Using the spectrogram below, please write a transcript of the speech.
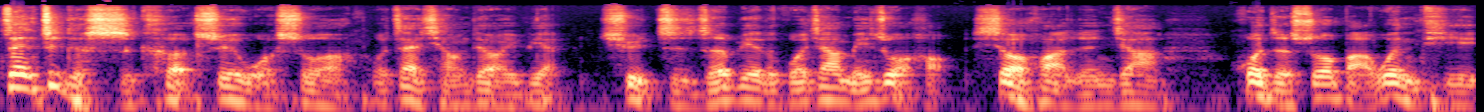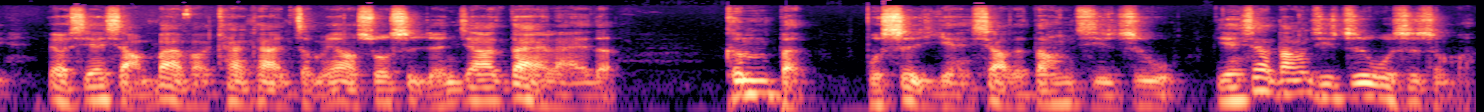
在这个时刻，所以我说，我再强调一遍，去指责别的国家没做好，笑话人家，或者说把问题要先想办法看看怎么样说是人家带来的，根本不是眼下的当机之务。眼下当机之务是什么？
